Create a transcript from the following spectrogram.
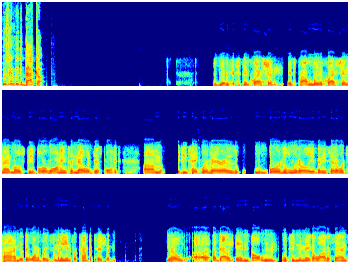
Who's going to be the backup? It's a good. It's a good question. It's probably the question that most people are wanting to know at this point. Um, if you take Rivera's words literally that he said over time that they want to bring somebody in for competition, you know, a, a, guy like Andy Dalton would seem to make a lot of sense.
